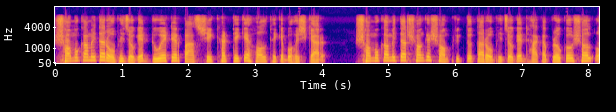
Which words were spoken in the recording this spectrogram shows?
সমকামিতার অভিযোগে ডুয়েটের পাঁচ শিক্ষার্থীকে হল থেকে বহিষ্কার। সমকামিতার সঙ্গে সম্পৃক্ততার অভিযোগে ঢাকা প্রকৌশল ও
